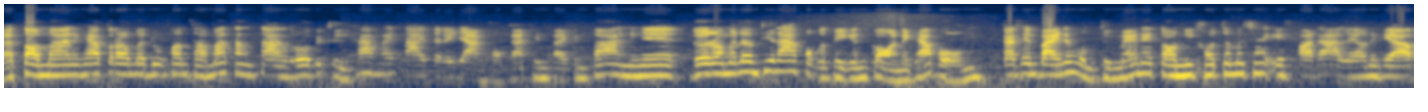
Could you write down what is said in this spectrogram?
และต่อมานะครับเรามาดูความสามารถต่างๆรวมไปถึงท่าไม้ตายแต่ละอย่างของการเทนไบกันบ้างนะฮะโดยเรามาเริ่มที่ร่างปกติกันก่อนนะครับผมการเทนไบนะผมถึงแม้ในตอนนี้เขาจะไม่ใช่เอสปาดาแล้วนะครับ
